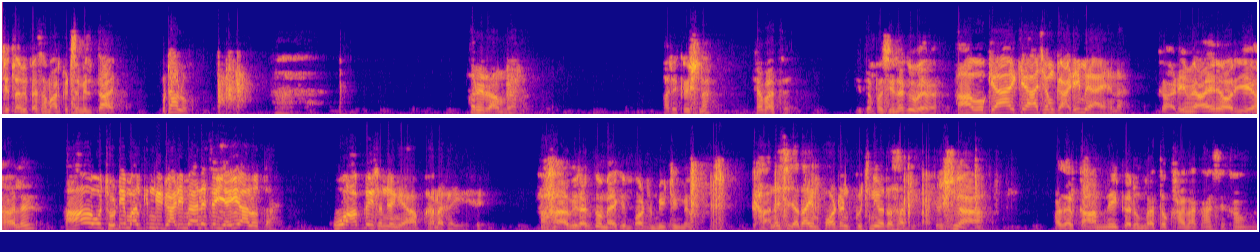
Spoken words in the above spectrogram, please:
जितना भी पैसा मार्केट से मिलता है उठा लो। अरे राम राम। अरे कृष्णा क्या बात है? इतना पसीना क्यों बह रहा है? हाँ वो क्या है कि आज हम गाड़ी में आए हैं ना? गाड़ी में आए हैं और ये हाल है? हाँ वो छोटी मालकिन की गाड़ी में आने से यही हाल होता है। वो आप नहीं समझेंगे आप खाना खाइए। हाँ हाँ अभी रख दो मैं एक इंपॉर्टेंट मीटिंग में हूँ। खाने से ज़्यादा इंपॉर्टेंट कुछ नहीं होता साहब जी। कृष्णा अगर काम नहीं करूँगा तो खाना कहाँ से खाऊँगा?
